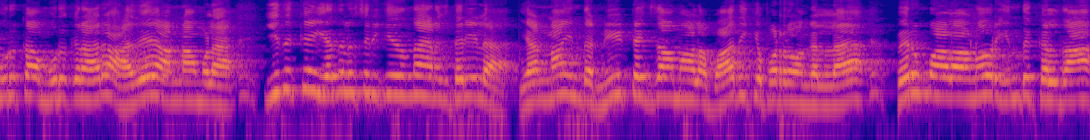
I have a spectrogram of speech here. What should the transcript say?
முறுக்கா முறுக்கிறாரு அதே அண்ணாமலை. இதுக்கு எதில் சிரிக்குதுன்னு தான் எனக்கு தெரியல. ஏன்னா இந்த நீட் எக்ஸாமால் பாதிக்கப்படுறவங்களில் பெரும்பாலானோர் இந்துக்கள் தான்.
